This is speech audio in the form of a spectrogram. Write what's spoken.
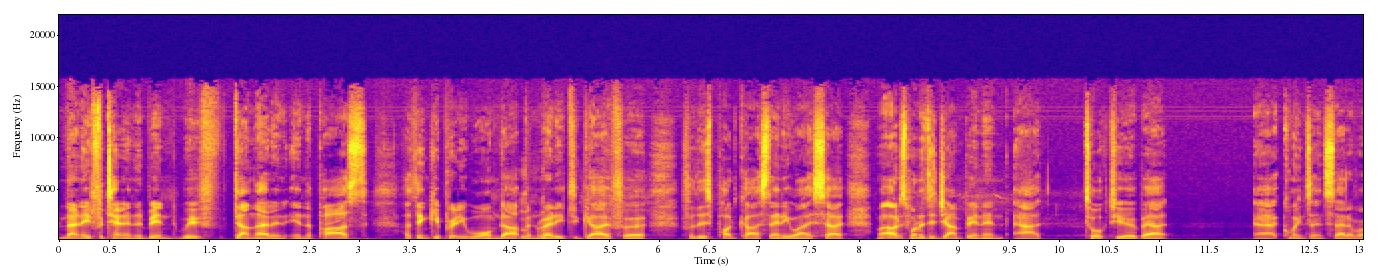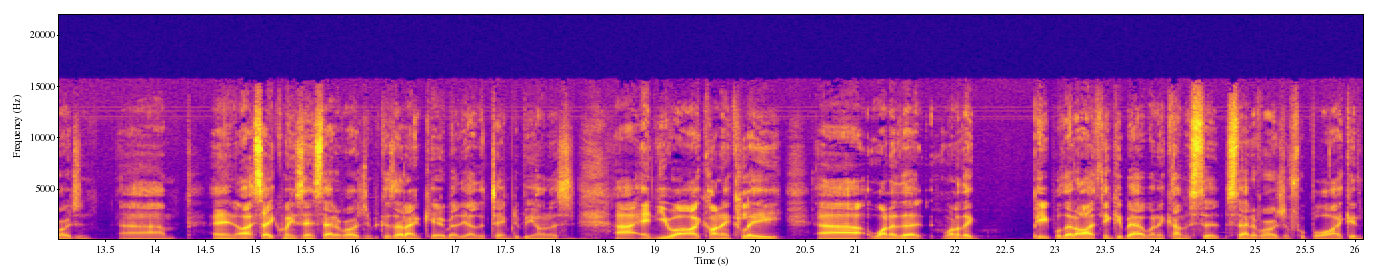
no need for 10 in the bin. We've done that in, in the past. I think you're pretty warmed up and ready to go for, for this podcast anyway. So I just wanted to jump in and uh, talk to you about uh, Queensland State of Origin. Um, and I say Queensland State of Origin because I don't care about the other team, to be honest. Uh, and you are iconically uh, one of the one of the people that I think about when it comes to State of Origin football. I can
